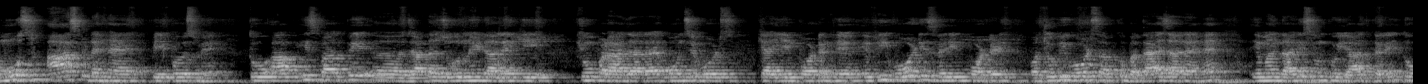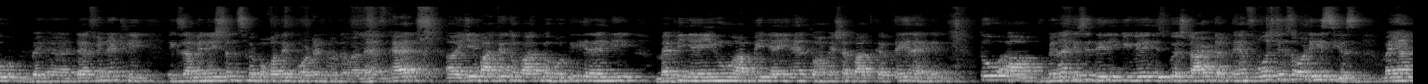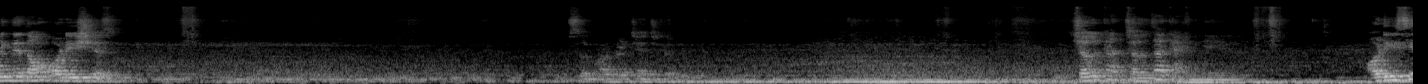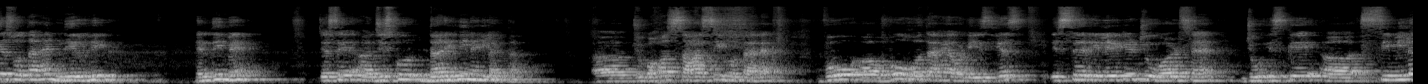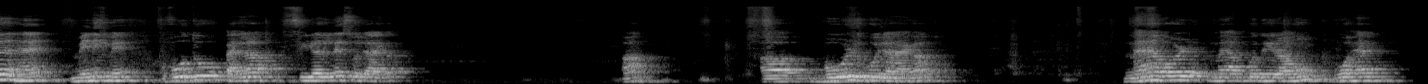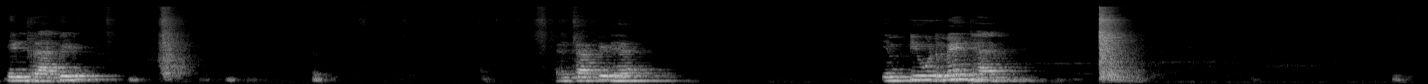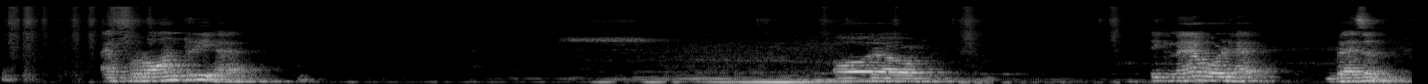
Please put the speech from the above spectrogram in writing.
मोस्ट आस्क्ड हैं पेपर्स में। तो आप इस बात पे ज़्यादा ज़ोर नहीं डालें कि क्यों पढ़ाया जा रहा है, कौन से वर्ड्स क्या ये इंपॉर्टेंट है? Every word is very important और जो भी वर्ड्स आपको बताए जा रहे हैं, ईमानदारी से उनको याद करें तो डेफिनेटली एग्जामिनेशन में बहुत इंपॉर्टेंट होने वाले हैं। खैर ये बातें तो बाद में होती ही रहेंगी। मैं भी यही हूँ, आप भी यही हैं तो हमेशा बात करते ही रहेंगे। तो बिना किसी देरी के इसको स्टार्ट करते हैं। फ़र्स्ट इज़ ऑडिशियस मैं यहाँ लिख देता हूँ ऑडिशियस सर चेंज कर दीजिए चलता चलता कहेंगे। ऑडिसियस होता है निर्भीक। हिंदी में जैसे जिसको डर ही नहीं लगता जो बहुत साहसी होता है, वो वो होता है ऑडिसियस इससे रिलेटेड जो वर्ड्स हैं, जो इसके सिमिलर हैं मीनिंग में, वो तो पहला फियरलेस हो जाएगा। बोल्ड हो जाएगा। नया वर्ड मैं आपको दे रहा हूँ, वो है इंट्रैपिड इंट्रैपिड है इंप्यूडमेंट है एफ्रॉन्ट्री है, और एक नया वर्ड है brazen.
